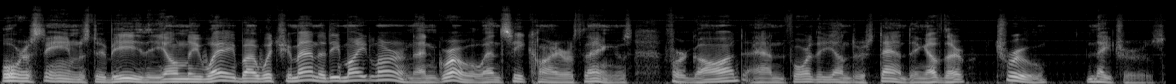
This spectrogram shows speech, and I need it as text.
or seems to be, the only way by which humanity might learn and grow and seek higher things for God and for the understanding of their true natures.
